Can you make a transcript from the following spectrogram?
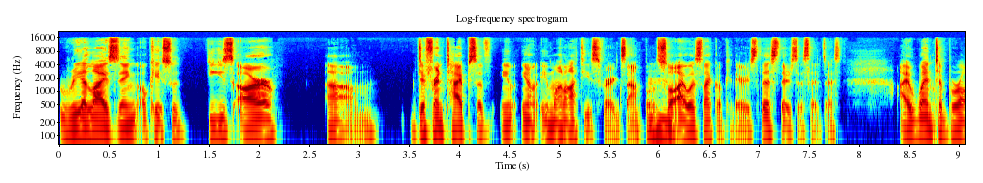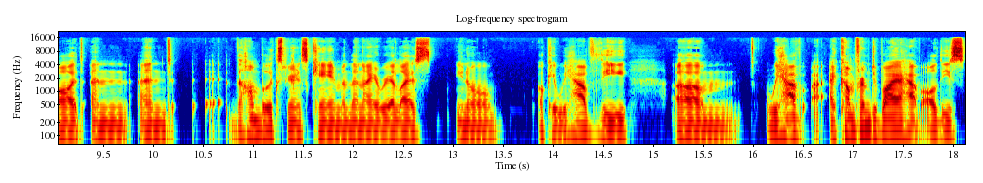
realizing, okay, so these are um, different types of you know Emiratis, for example. So I was like, okay, there's this, there's this, there's this. I went abroad and and uh, the humble experience came, and then I realized, you know, okay, we have the um we have I- I come from Dubai, I have all these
